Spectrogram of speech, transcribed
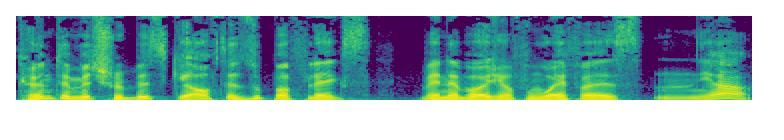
könnte mit Trubisky auf der Superflex, wenn er bei euch auf dem Wafer ist, ja,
